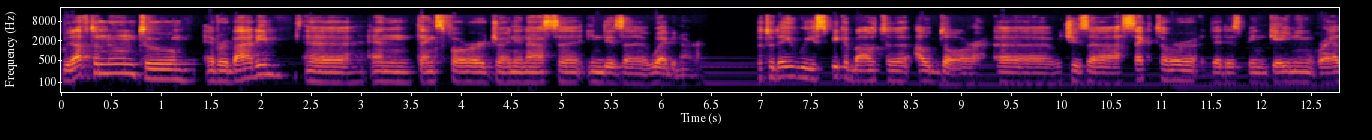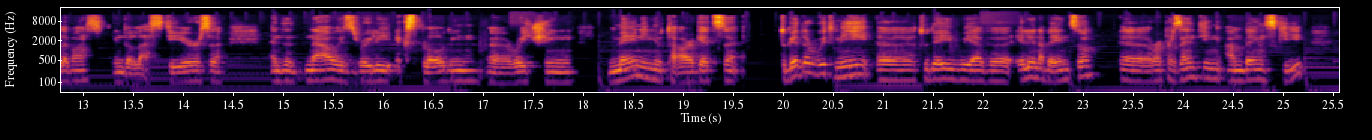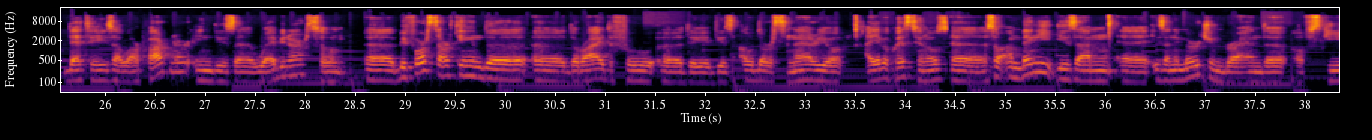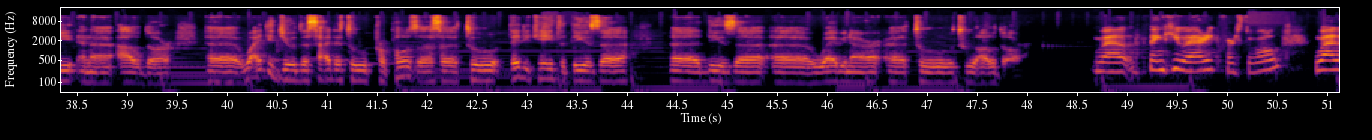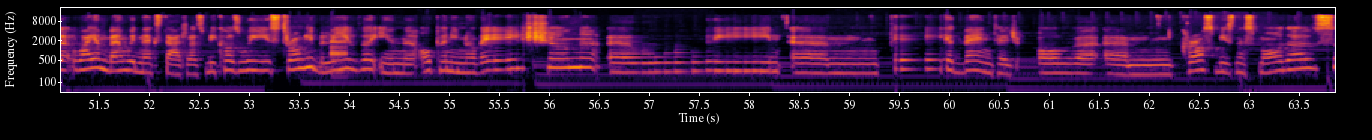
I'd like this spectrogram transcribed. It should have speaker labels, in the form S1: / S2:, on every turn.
S1: Good afternoon to everybody, uh, and thanks for joining us uh, in this uh, webinar. Today we speak about uh, outdoor, uh, which is a sector that has been gaining relevance in the last years uh, and now is really exploding, reaching many new targets. Together with me today we have Elena Benzo, representing Amben Ski, that is our partner in this uh, webinar. So uh, before starting the uh, the ride through uh, the, this outdoor scenario, I have a question. Also. Uh, so Ambengi is um uh, is an emerging brand of ski and outdoor. why did you decide to propose us to dedicate this this webinar to to outdoor?
S2: Well, thank you, Eric, first of all. Well, why Amben with Next Atlas? Because we strongly believe in open innovation. Uh, we um, take advantage of uh, um, cross business models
